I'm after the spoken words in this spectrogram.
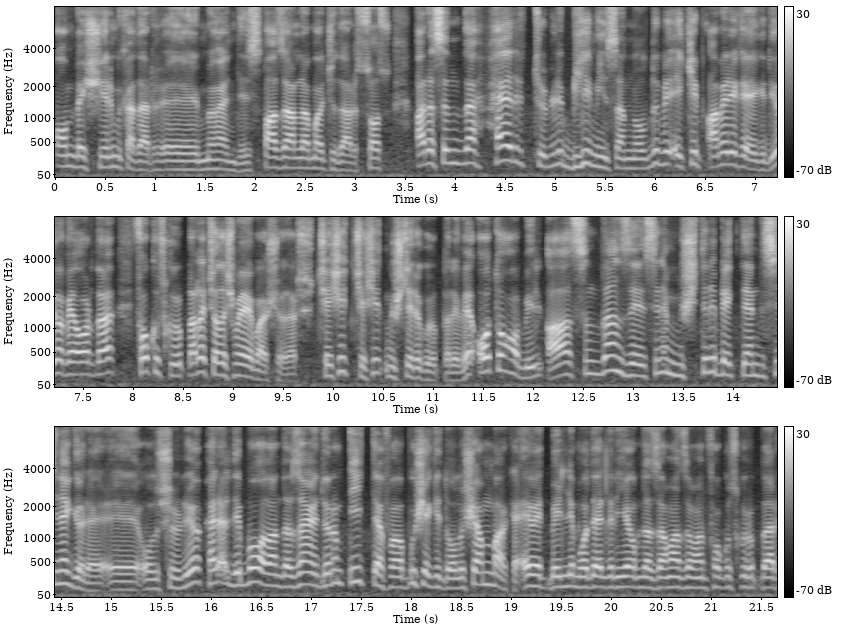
15-20 kadar e, mühendis, pazarlamacılar, sos arasında her türlü bilim insanının olduğu bir ekip Amerika'ya gidiyor ve orada fokus gruplarla çalışmaya başlıyorlar. Çeşit çeşit müşteri grupları ve otomobil A'sından Z'sine müşteri beklentisine göre e, oluşturuluyor. Herhalde bu alanda zannediyorum ilk defa bu şekilde oluşan marka. Evet belli modellerin yapımında zaman zaman fokus gruplar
